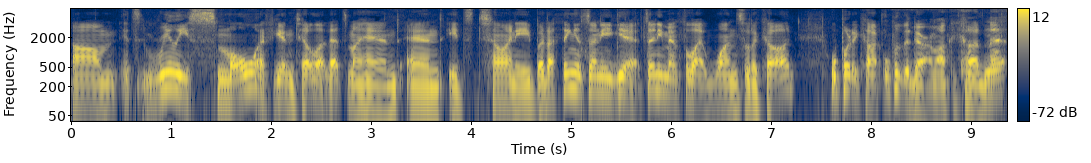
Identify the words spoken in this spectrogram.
Um, it's really small, if you can tell, like that's my hand, and it's tiny. But I think it's only, yeah, it's only meant for like one sort of card. We'll put a card, we'll put the Darumaka card in there,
